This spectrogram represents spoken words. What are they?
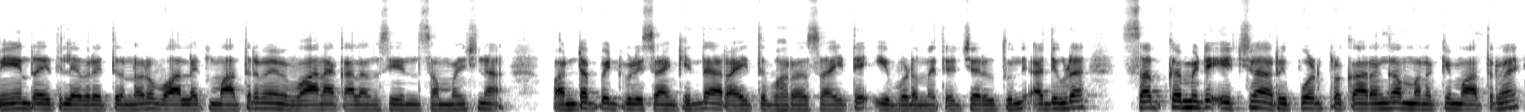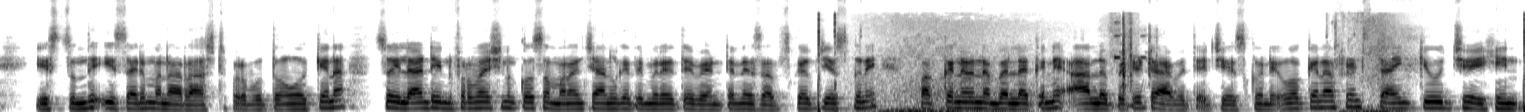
మెయిన్ రైతులు ఎవరైతే ఉన్నారో వాళ్ళకి మాత్రమే వానాకాలం సీజన్ సంబంధించిన పంట పెట్టుబడి సాయం కింద రైతు భరోసా అయితే ఇవ్వడం అయితే జరుగుతుంది. అది కూడా సబ్ కమిటీ ఇచ్చిన రిపోర్ట్ ప్రకారంగా మనకి మాత్రమే ఇస్తుంది. ఈసారి మన రాష్ట్ర ప్రభుత్వం ఓకేనా? సో ఇలాంటి ఇన్ఫర్మేషన్ కోసం మన ఛానల్కి అయితే మీరైతే వెంటనే సబ్స్క్రైబ్ చేసుకుని పక్కనే ఉన్న బెల్లకని ఐకాన్ని ఆల్లో పెట్టి ట్యాబ్ అయితే చేసుకోండి. ఓకేనా ఫ్రెండ్స్? థ్యాంక్ యూ. జై హింద్.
